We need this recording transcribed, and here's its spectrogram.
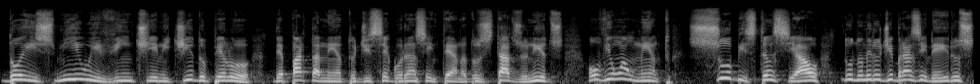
2020 emitido pelo Departamento de Segurança Interna dos Estados Unidos, houve um aumento substancial do número de brasileiros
